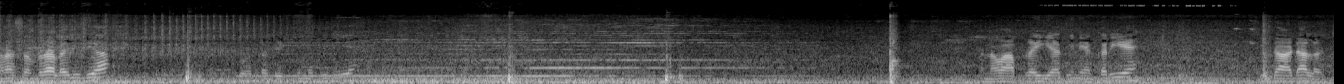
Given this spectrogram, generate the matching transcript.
અને સંતરા લઈ લીધા. તો અત્યારે દેખી મૂકી દઈએ. અને હવે આપણે અહીંયાથી ને કરીએ. સીધા અડાલજ.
